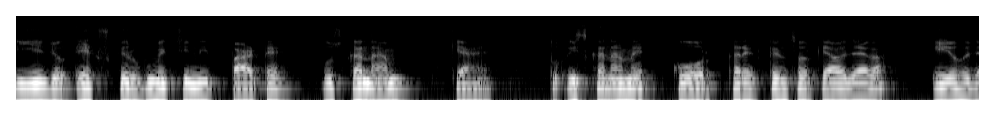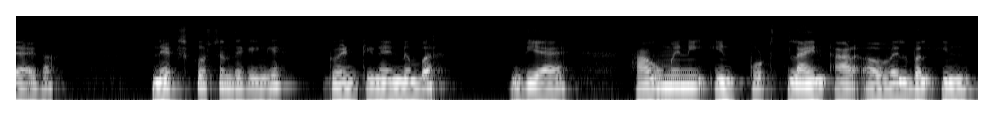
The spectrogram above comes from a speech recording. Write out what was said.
ये जो एक्स के रूप में चिन्हित पार्ट है, उसका नाम क्या है? तो इसका नाम है कोर। करेक्ट आंसर क्या हो जाएगा? ए हो जाएगा। नेक्स्ट क्वेश्चन देखेंगे। ट्वेंटी नाइन नंबर दिया है। How many inputs line are available in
